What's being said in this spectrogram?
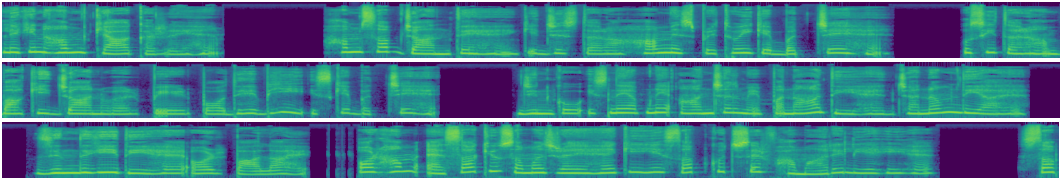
लेकिन हम क्या कर रहे हैं? हम सब जानते हैं कि जिस तरह हम इस पृथ्वी के बच्चे हैं, उसी तरह बाकी जानवर, पेड़, पौधे भी इसके बच्चे हैं, जिनको इसने अपने आंचल में पनाह दी है, जन्म दिया है, ज़िंदगी दी है और पाला है। और हम ऐसा क्यों समझ रहे हैं कि ये सब कुछ सिर्फ़ हमारे लिए ही है? सब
